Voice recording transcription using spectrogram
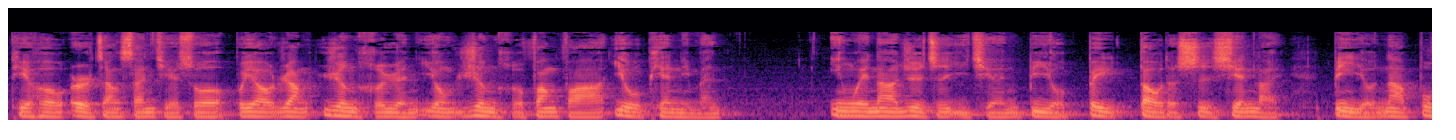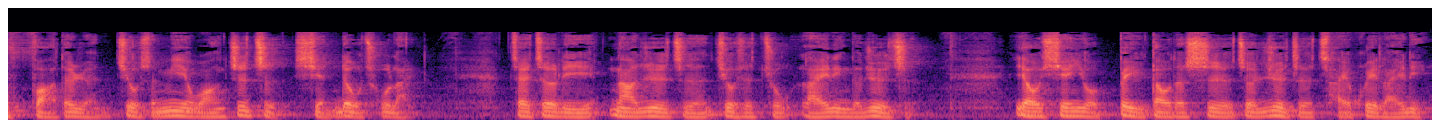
贴后二章三节说：不要让任何人用任何方法诱骗你们，因为那日子以前必有被盗的事先来。并有那不法的人，就是灭亡之子显露出来。在这里，那日子就是主来临的日子。要先有被盗的事，这日子才会来临。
